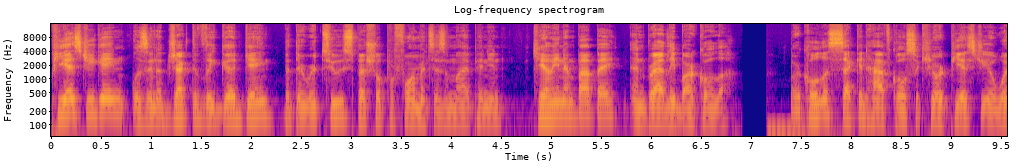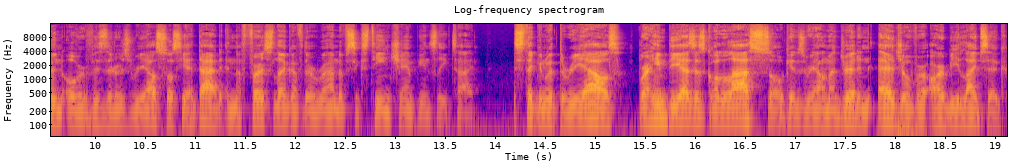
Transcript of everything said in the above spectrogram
PSG game was an objectively good game, but there were two special performances in my opinion. Kylian Mbappe and Bradley Barcola. Barcola's second half goal secured PSG a win over visitors Real Sociedad in the first leg of their round of 16 Champions League tie. Sticking with the Reals, Brahim Diaz's golazo gives Real Madrid an edge over RB Leipzig.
